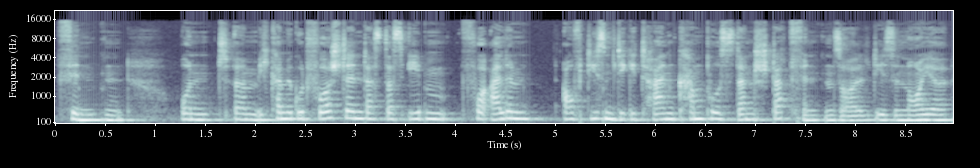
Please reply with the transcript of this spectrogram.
finden. Und ähm, ich kann mir gut vorstellen, dass das eben vor allem auf diesem digitalen Campus dann stattfinden soll, diese neue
